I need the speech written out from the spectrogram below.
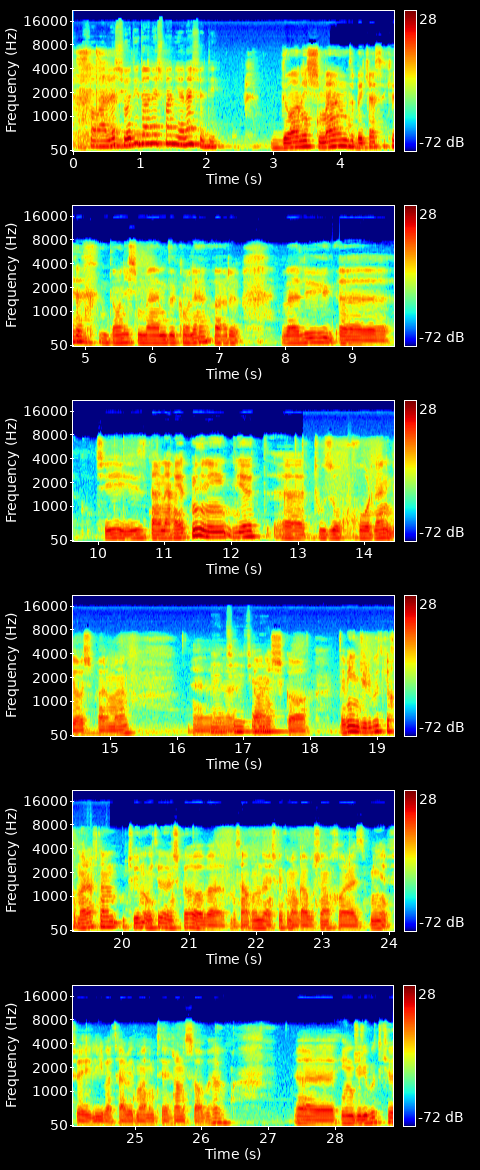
خب شدی دانشمند یا نشدی؟ دانشمند به کسی که دانشمند کنه آره. ولی چیز در نهایت می‌دونی یه توزوق خوردنی داشت بر من یعنی دانشگاه. ببین اینجوری بود که خب من رفتم توی محیط دانشگاه و مثلا اون دانشگاه که من قبول شدم خارزمی فعلی و تربیت معلم تهران سابق اینجوری بود که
